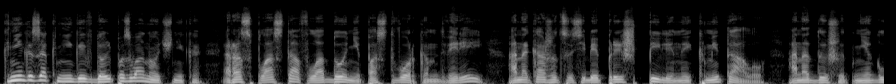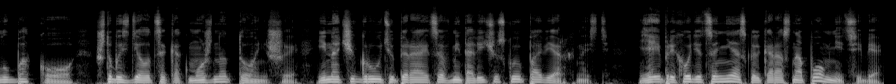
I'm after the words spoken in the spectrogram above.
книга за книгой вдоль позвоночника. Распластав ладони по створкам дверей, она кажется себе пришпиленной к металлу. Она дышит неглубоко, чтобы сделаться как можно тоньше, иначе грудь упирается в металлическую поверхность. Ей приходится несколько раз напомнить себе,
